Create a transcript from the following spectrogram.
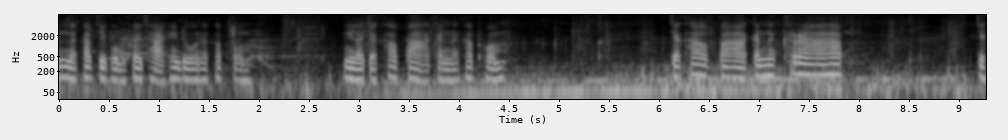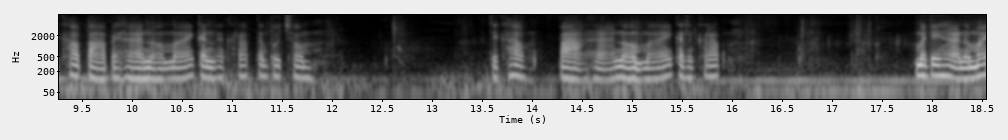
ำนะครับ ที่ผมเคยถ่ายให้ดูนะครับ ผม นี่เราจะเข้าป่ากันนะครับ ผม จะเข้าป่ากันนะครับ จะเข้าป่าไปหาหน่อไม้กันนะครับท่านผู้ชม จะเข้าป่าหาหน่อไม้กันครับ ไม่ได้หาหน่อไม้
